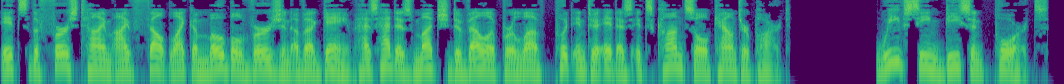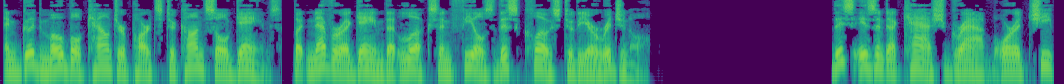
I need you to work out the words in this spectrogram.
It's the first time I've felt like a mobile version of a game has had as much developer love put into it as its console counterpart. We've seen decent ports, and good mobile counterparts to console games, but never a game that looks and feels this close to the original. This isn't a cash grab or a cheap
